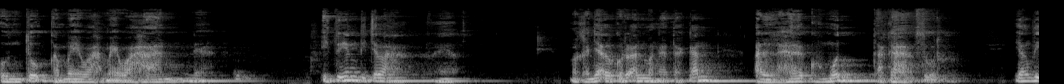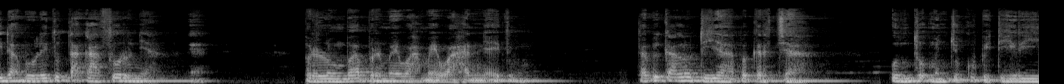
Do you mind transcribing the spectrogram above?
untuk kemewah-mewahan. Ya. Itu yang dicela. Ya. Makanya Al-Quran mengatakan Al-hakumut takathur Yang tidak boleh itu takathurnya ya. Berlomba bermewah-mewahannya itu Tapi kalau dia bekerja Untuk mencukupi diri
